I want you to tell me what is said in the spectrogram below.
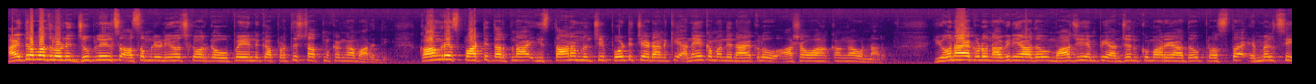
హైదరాబాద్లోని జూబ్లీహిల్స్ అసెంబ్లీ నియోజకవర్గ ఉప ఎన్నిక ప్రతిష్టాత్మకంగా మారింది. కాంగ్రెస్ పార్టీ తరఫున ఈ స్థానం నుంచి పోటీ చేయడానికి అనేక మంది నాయకులు ఆశావాహకంగా ఉన్నారు. యువ నాయకుడు నవీన్ యాదవ్ మాజీ ఎంపీ అంజన్ కుమార్ యాదవ్ ప్రస్తుత ఎమ్మెల్సీ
